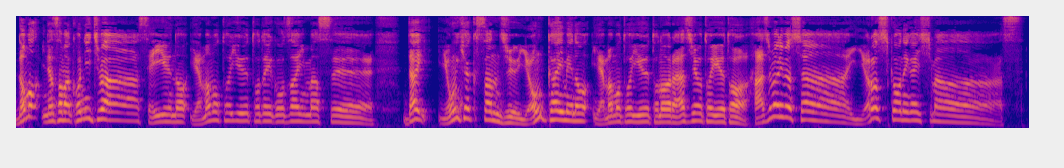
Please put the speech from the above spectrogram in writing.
どうも、皆様、こんにちは。声優の山本優斗でございます。第434回目の山本優斗のラジオというと、始まりました。よろしくお願いします。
